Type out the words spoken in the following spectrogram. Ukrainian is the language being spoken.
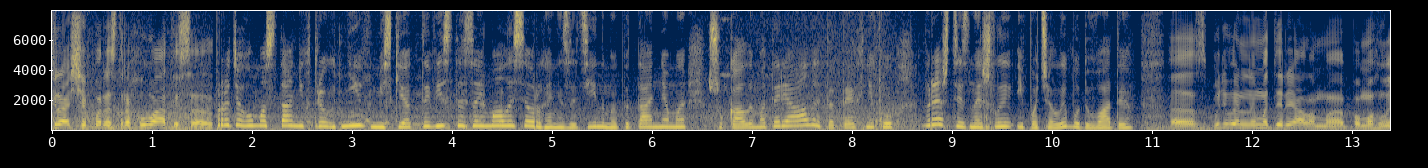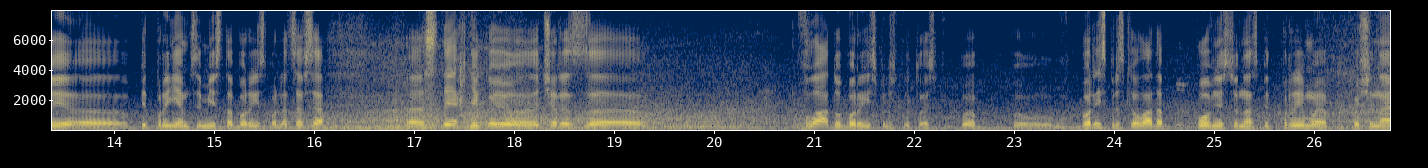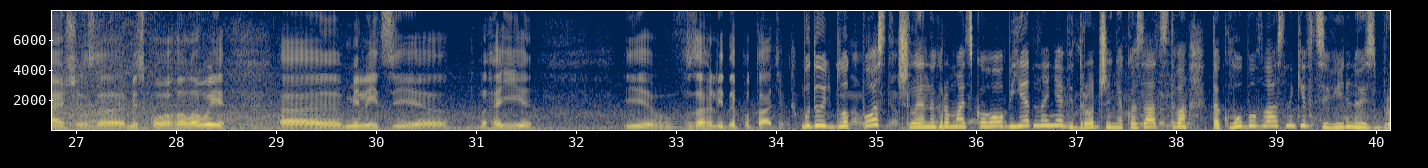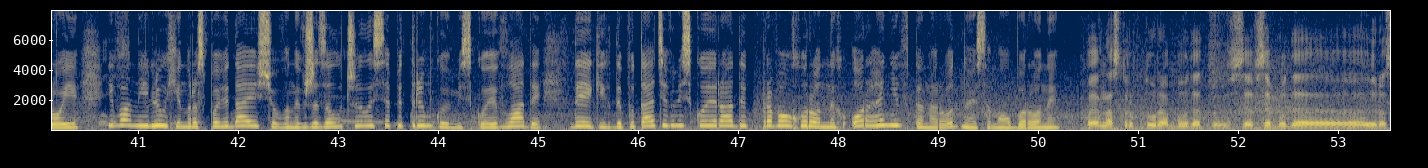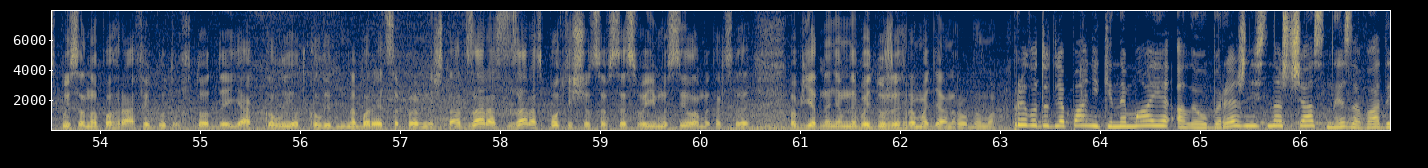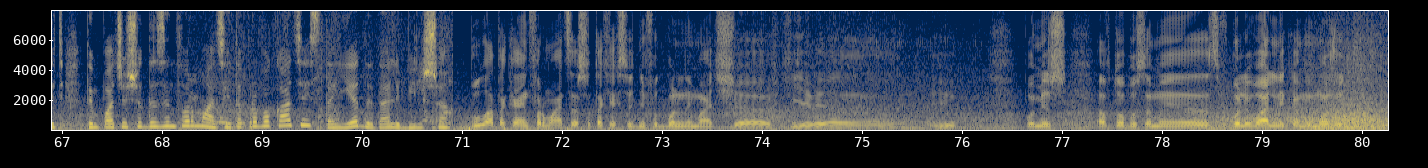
краще перестрахуватися, Протягом останніх трьох днів міські активісти займалися організаційними питаннями, шукали матеріали та техніку. Врешті знайшли і почали будувати. Е, З будівельним матеріалом допомогли підприємці міста Борисполя. Це все е, з технікою е, через е, владу Бориспільську. Тобто Бориспільська влада повністю нас підтримує, починаючи з міського голови, е, міліції, е, ГАІ і взагалі депутатів. Будують блокпост члени громадського об'єднання відродження козацтва та клубу власників цивільної зброї. Іван Ілюхін розповідає, що вони вже залучилися підтримкою міської влади, деяких депутатів міської ради, правоохоронних органів та народної самооборони. Певна структура буде, все, все буде е, розписано по графіку, хто де, як, коли, от коли набереться певний штат. Зараз, зараз поки що це все своїми силами, так сказати, об'єднанням небайдужих громадян робимо. Приводу для паніки немає, але обережність в наш час не завадить. Тим паче, що дезінформацій та провокацій стає дедалі більше. Була така інформація, що так як сьогодні футбольний матч е, в Києві, е, і поміж автобусами з вболівальниками можуть,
